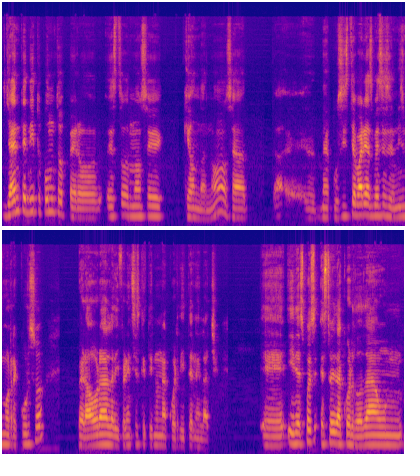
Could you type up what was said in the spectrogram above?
ya entendí tu punto, pero esto no sé qué onda, ¿no? O sea, me pusiste varias veces el mismo recurso, pero ahora la diferencia es que tiene una cuerdita en el H. Eh, y después estoy de acuerdo, da un,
